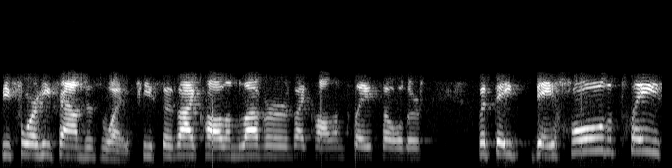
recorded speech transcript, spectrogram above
before he found his wife. He says, I call them lovers, I call them placeholders. But they, they hold a place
